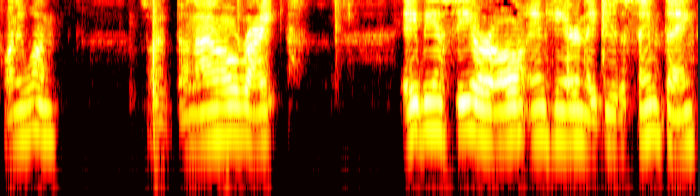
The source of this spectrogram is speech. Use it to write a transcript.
21. So I've done that all right. A, B, and C are all in here, and they do the same thing,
